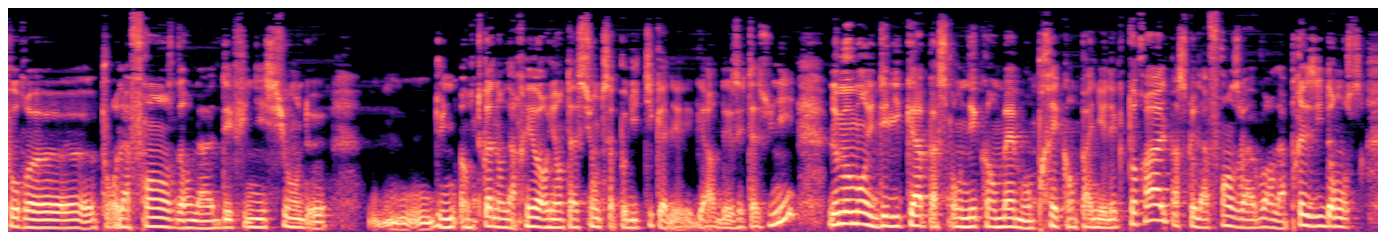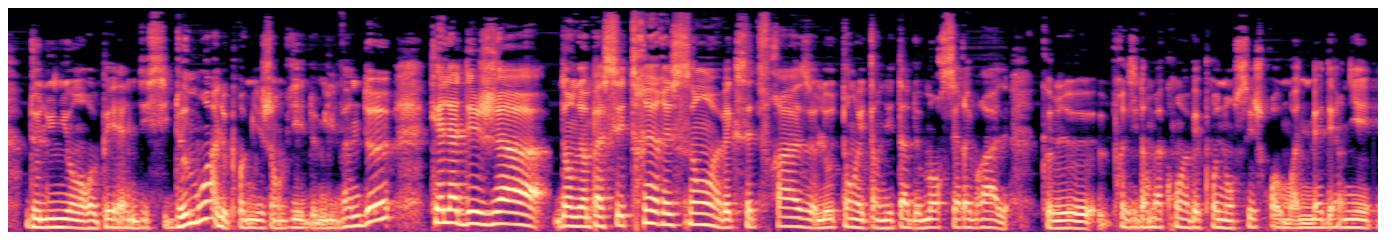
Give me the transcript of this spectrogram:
pour euh, pour la France dans la définition de en tout cas dans la réorientation de sa politique à l'égard des États-Unis. Le moment est délicat parce qu'on est quand même en pré-campagne électorale, parce que la France va avoir la présidence de l'Union européenne d'ici deux mois, le 1er janvier 2022, qu'elle a déjà dans un passé très récent avec cette phrase l'OTAN est en état de mort cérébrale que le président Macron avait prononcé, je crois, au mois de mai dernier,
